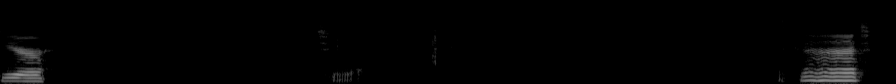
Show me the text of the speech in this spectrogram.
here to uh, like that.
